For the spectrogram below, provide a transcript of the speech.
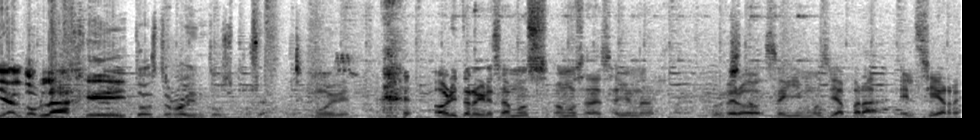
y al doblaje y todo este rollo. Entonces, pues ya. muy bien. Ahorita regresamos, vamos a desayunar, Pues pero está. seguimos ya para el cierre.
